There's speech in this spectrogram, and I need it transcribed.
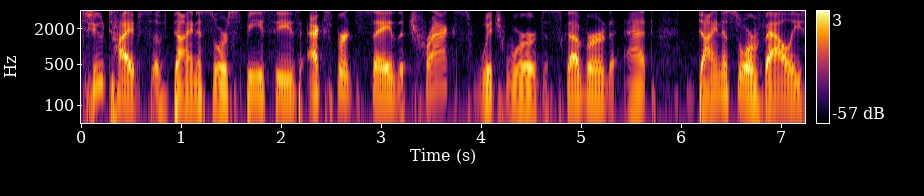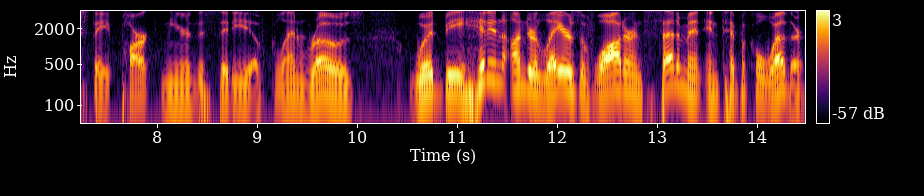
two types of dinosaur species. Experts say the tracks, which were discovered at Dinosaur Valley State Park near the city of Glen Rose, would be hidden under layers of water and sediment in typical weather,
